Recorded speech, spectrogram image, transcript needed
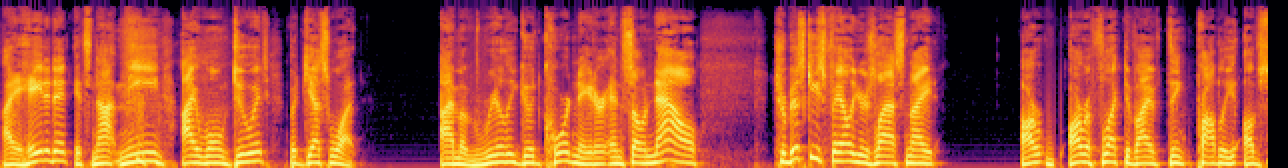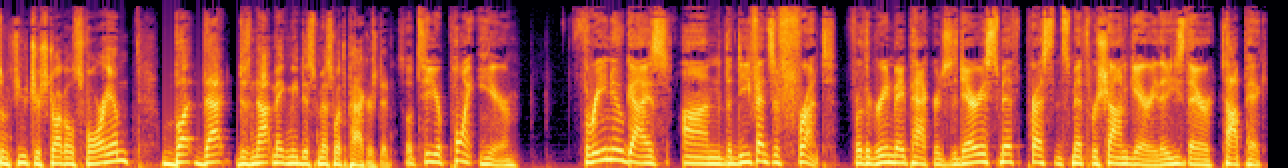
I hated it. It's not me. I won't do it. But guess what? I'm a really good coordinator. And so now Trubisky's failures last night are are reflective, I think, probably of some future struggles for him. But that does not make me dismiss what the Packers did. So to your point here, three new guys on the defensive front for the Green Bay Packers: Darius Smith, Preston Smith, Rashan Gary. He's their top pick.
